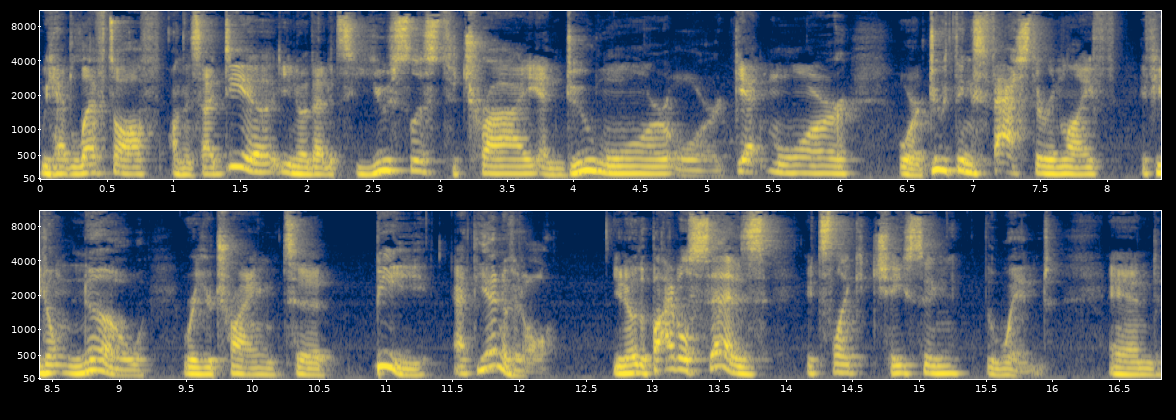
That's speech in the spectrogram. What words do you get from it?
we had left off on this idea, you know, that it's useless to try and do more or get more or do things faster in life if you don't know where you're trying to be at the end of it all. You know, the Bible says it's like chasing the wind. And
